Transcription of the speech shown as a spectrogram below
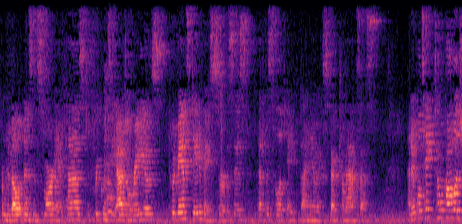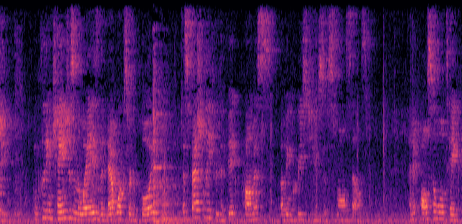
from developments in smart antennas to frequency agile radios to advanced database services that facilitate dynamic spectrum access. And it will take topology, including changes in the ways that networks are deployed, especially through the big promise of increased use of small cells. And it also will take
